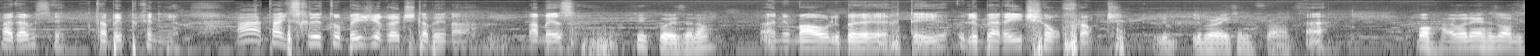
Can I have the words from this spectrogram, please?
Ah, deve ser. Tá bem pequenininho. Ah, tá escrito bem gigante também na, na mesa. Que coisa, não? Animal Liberta- Liberation Front. Li- Liberation Front. É. Bom, o Aranha resolve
